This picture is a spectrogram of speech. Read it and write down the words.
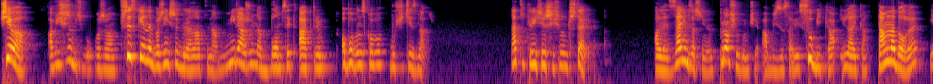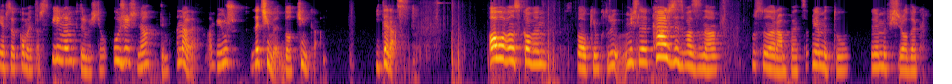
Siema! A w dzisiejszym odcinku pokażę wam wszystkie najważniejsze granaty na Mirażu, na Bombsite A, którym obowiązkowo musicie znać. Na T-Crate 64. Ale zanim zaczniemy, prosiłbym Cię, abyś zostawił subika i lajka tam na dole i napisał komentarz z filmem, który byś chciał ujrzeć na tym kanale. A my już lecimy do odcinka. I teraz obowiązkowym smokiem, który myślę każdy z Was zna, po prostu na rampę, celujemy tu, celujemy w środek.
